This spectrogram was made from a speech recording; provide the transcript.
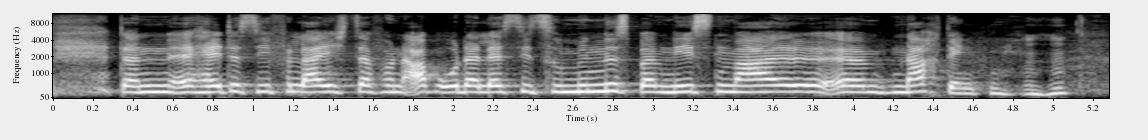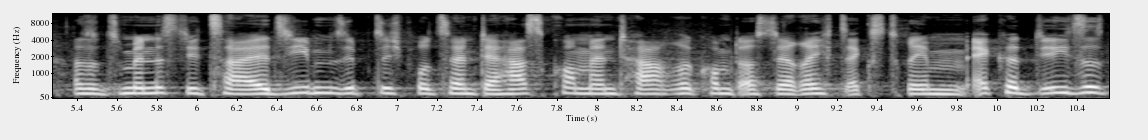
dann hält es sie vielleicht davon ab oder lässt sie zumindest beim nächsten Mal äh, nachdenken. Mhm. Also zumindest die Zahl 77 Prozent der Hasskommentare kommt aus der rechtsextremen Ecke. Diese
